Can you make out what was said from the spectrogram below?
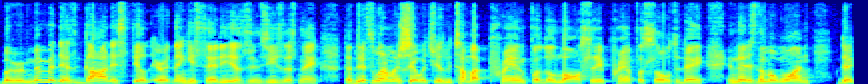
but remember this, God is still everything He said He is in Jesus' name. Now this is what I want to share with you as we talk about praying for the lost today, praying for souls today. And that is number one, the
